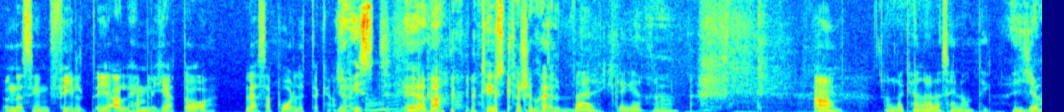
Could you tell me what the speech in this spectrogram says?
under sin filt i all hemlighet och läsa på lite kanske. Ja, visst, öva tyst för sig själv. Verkligen. Ja. Ja. Alla kan lära sig någonting. ja.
